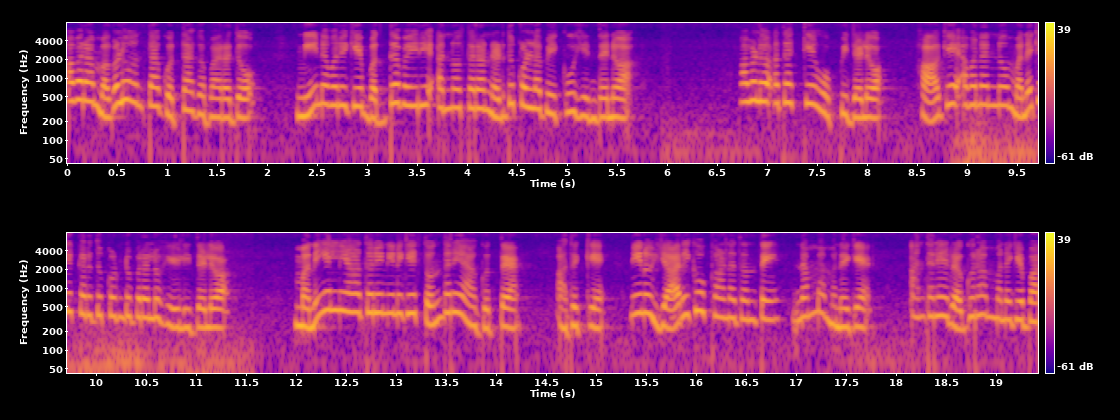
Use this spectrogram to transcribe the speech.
ಅವರ ಮಗಳು ಅಂತ ಗೊತ್ತಾಗಬಾರದು. ನೀನವರಿಗೆ ಬದ್ಧ ವೈರಿ ಅನ್ನೋ ಥರ ನಡೆದುಕೊಳ್ಳಬೇಕು ಎಂದನು. ಅವಳು ಅದಕ್ಕೆ ಒಪ್ಪಿದಳು. ಹಾಗೆ ಅವನನ್ನು ಮನೆಗೆ ಕರೆದುಕೊಂಡು ಬರಲು ಹೇಳಿದ್ದಳು ಮನೆಯಲ್ಲಿ ಆದರೆ ನಿನಗೆ ತೊಂದರೆ ಆಗುತ್ತೆ. ಅದಕ್ಕೆ ನೀನು ಯಾರಿಗೂ ಕಾಣದಂತೆ ನಮ್ಮ ಮನೆಗೆ, ಅಂದರೆ ರಘುರಾಮ್ ಮನೆಗೆ ಬಾ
